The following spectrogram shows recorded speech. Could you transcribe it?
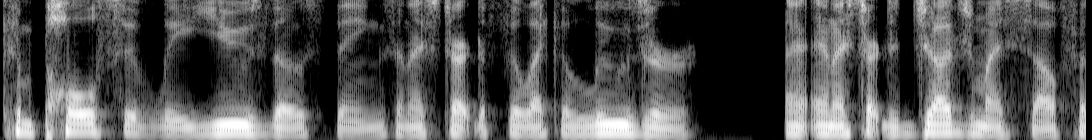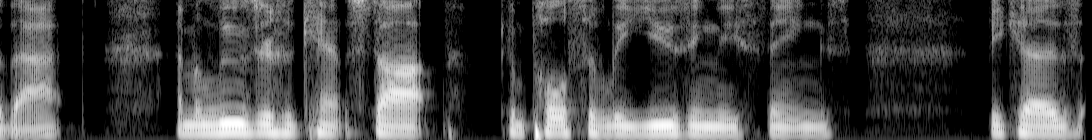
compulsively use those things and I start to feel like a loser and I start to judge myself for that. I'm a loser who can't stop compulsively using these things because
